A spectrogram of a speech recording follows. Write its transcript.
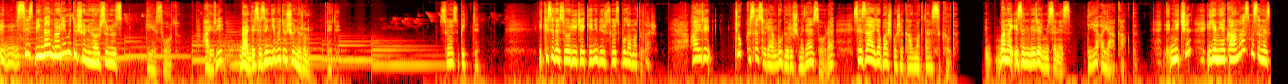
"E, siz bilmem böyle mi düşünüyorsunuz diye sordu. Hayri, ben de sizin gibi düşünürüm dedi. Söz bitti. İkisi de söyleyecek yeni bir söz bulamadılar. Hayri çok kısa süren bu görüşmeden sonra Seza ile baş başa kalmaktan sıkıldı. Bana izin verir misiniz diye ayağa kalktı. Niçin? Yemeğe kalmaz mısınız?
